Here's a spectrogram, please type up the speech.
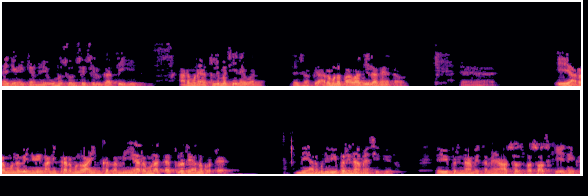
ඒ කියන්නේ උණුසුම් සිසිල් ගති අරමුණ ඇතුළෙම තියෙනවනේ. ඒ නිසා අපි අරමුණ පාවා දීලා නැහැ තව. ඒ අරමුණ වෙනුවෙන් අනික් අරමුණ අයින් කරලා මේ අරමුණත් ඇතුළට යනකොට මේ අරමුණේ විපරිණාමය සිදු වෙනවා. ඒ විපරිණාමය තමයි ආස්වාස් ප්‍රසවාස කියන එක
